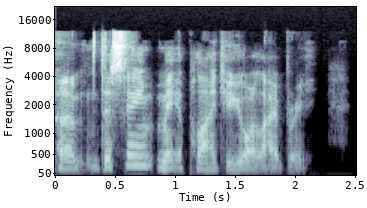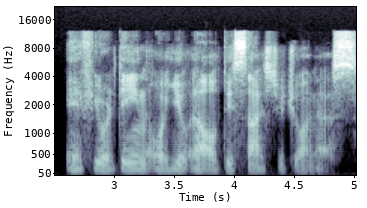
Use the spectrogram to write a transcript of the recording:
Um, the same may apply to your library if your dean or UL decides to join us.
